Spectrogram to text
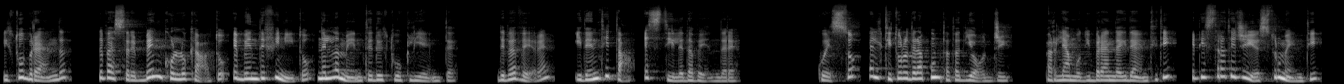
Il tuo brand deve essere ben collocato e ben definito nella mente del tuo cliente. Deve avere identità e stile da vendere. Questo è il titolo della puntata di oggi. Parliamo di brand identity e di strategie e strumenti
